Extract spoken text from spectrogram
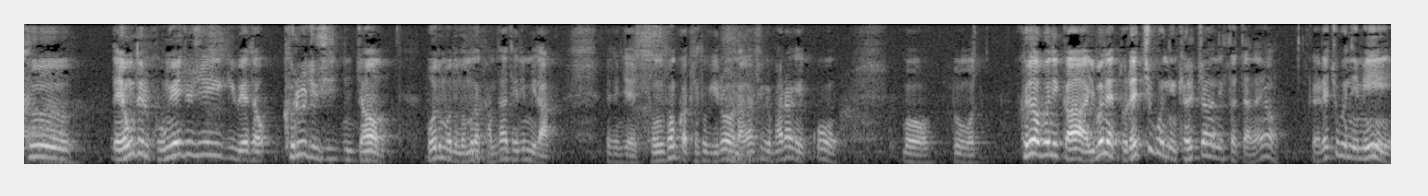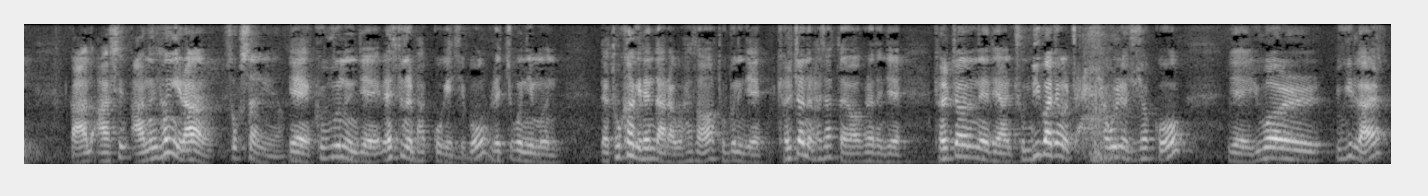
그 내용들을 공유해 주시기 위해서 글을 주신 점 모두 모두 너무나 감사드립니다. 그래서 이제 좋은 성과 계속 이루어 나가시길 바라겠고 뭐또뭐 그러다 보니까 이번에 또 레츠고님 결전 있었잖아요. 그 레츠고님이 아, 아시, 아는 형이랑 속상해요. 예 그분은 이제 레슨을 받고 계시고 레츠고님은 내가 독하게 된다라고 해서 두 분이 이제 결전을 하셨어요. 그래서 이제 결전에 대한 준비 과정을 쫙 올려주셨고 이제 6월 6일 날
